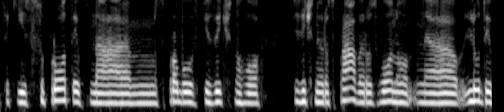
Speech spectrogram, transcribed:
такий супротив на спробу фізичного фізичної розправи, розгону е, люди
